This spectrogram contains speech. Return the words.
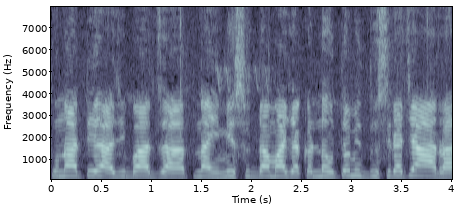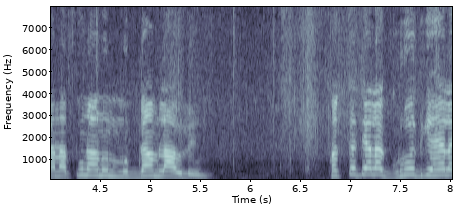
पुन्हा ते अजिबात जात नाही. मी सुद्धा माझ्याकडं नव्हतं मी दुसऱ्याच्या रानातून आणून मुद्दाम लावले. मी फक्त त्याला ग्रोथ घ्यायला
